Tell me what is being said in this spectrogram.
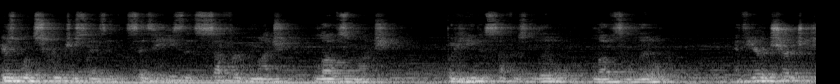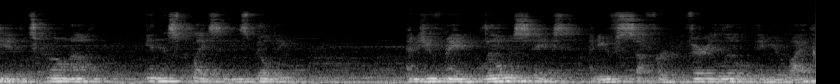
Here's what scripture says it says, He that suffered much loves much, but he that suffers little loves a little. If you're a church kid that's grown up in this place, in this building, and you've made little mistakes and you've suffered very little in your life,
